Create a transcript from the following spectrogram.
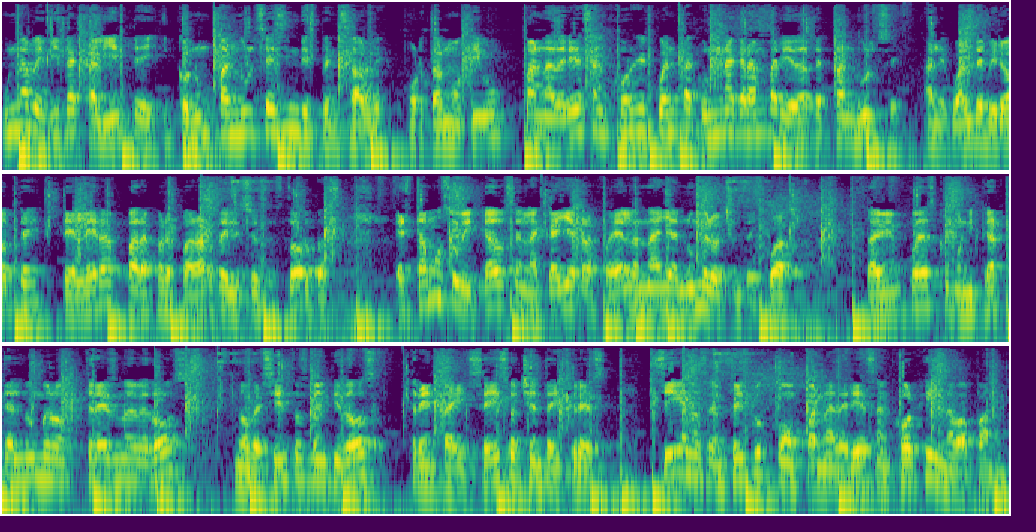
Una bebida caliente y con un pan dulce es indispensable. Por tal motivo, Panadería San Jorge cuenta con una gran variedad de pan dulce, al igual de virote, telera para preparar deliciosas tortas. Estamos ubicados en la calle Rafael Anaya número 84. También puedes comunicarte al número 392-922-3683. Síguenos en Facebook como Panadería San Jorge y Navapan.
